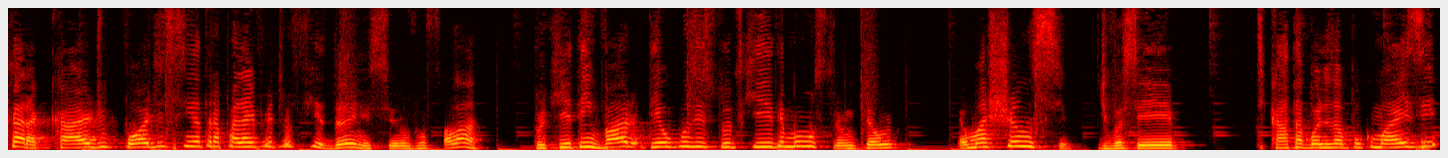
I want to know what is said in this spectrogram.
Cara, cardio pode sim atrapalhar a hipertrofia. Dane-se, eu não vou falar. Porque tem vários, tem alguns estudos que demonstram. Então, é uma chance de você catabolizar um pouco mais e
